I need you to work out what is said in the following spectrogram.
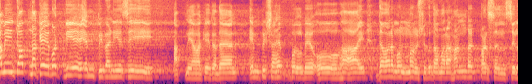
আমি তো আপনাকে ভোট দিয়ে এমপি বানিয়েছি। আপনি আমাকে এটা দেন। এমপি সাহেব বলবে, ও ভাই, দেওয়ার মন মানসিকতা আমার হান্ড্রেড পার্সেন্ট ছিল,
